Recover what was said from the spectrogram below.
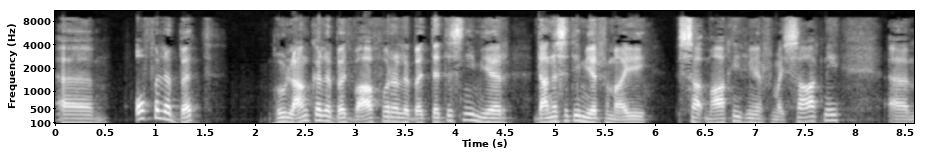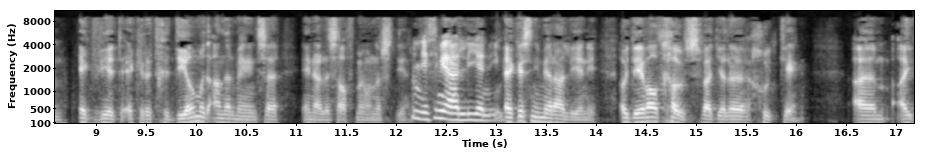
Um of hulle bid, hoe lank hulle bid, waarvoor hulle bid, dit is nie meer dan is dit nie meer vir my maak nie meer vir my saak nie. Ehm um, ek weet ek het dit gedeel met ander mense en hulle sal vir my ondersteun. Jy is nie meer alleen nie. Ek is nie meer alleen nie. Ou Dewald Gous wat julle goed ken. Ehm um, hy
